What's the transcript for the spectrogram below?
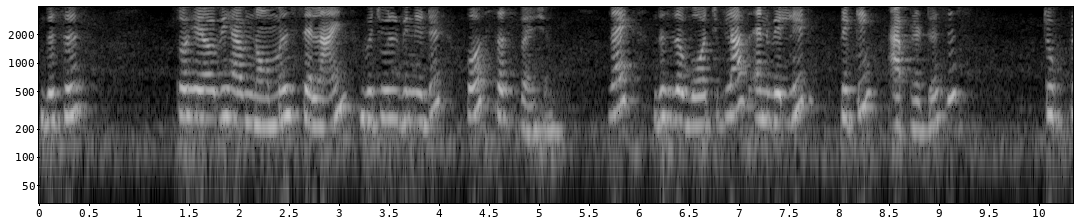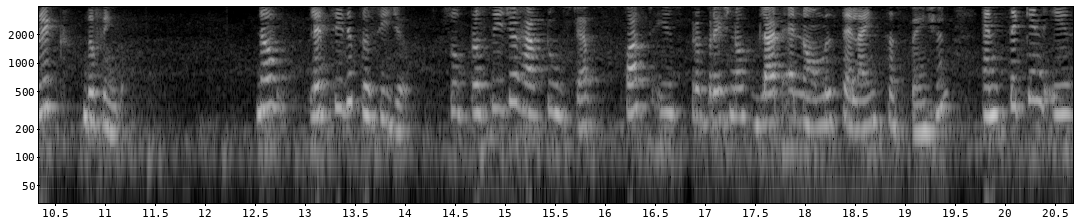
this is so here we have normal saline which will be needed for suspension right? This is a watch glass and we'll need pricking apparatuses to prick the finger. Now let's see the procedure so procedure have two steps. First is preparation of blood and normal saline suspension and second is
